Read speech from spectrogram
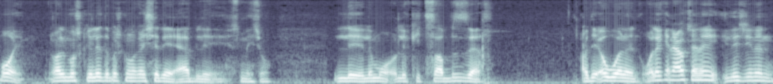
المهم المشكلة دابا شكون غيشري لعاب اللي سميتو اللي اللي كيتصاب بزاف. هذه اولا. ولكن عاوتاني الا جينا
